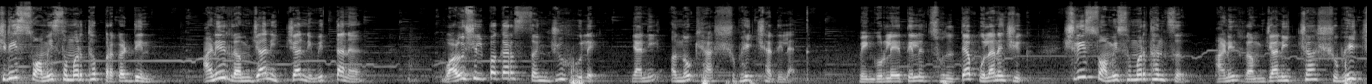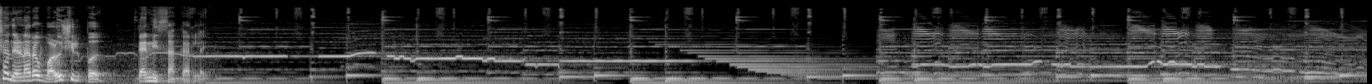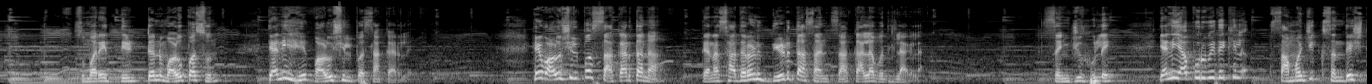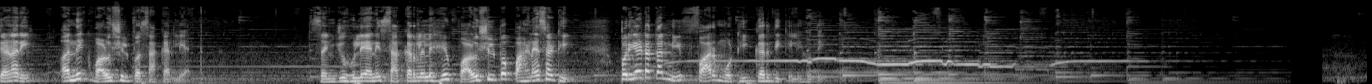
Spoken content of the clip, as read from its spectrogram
श्री स्वामी समर्थ प्रकट दिन आणि रमजान ईदच्या निमित्तानं वाळूशिल्पकार संजू हुले यांनी अनोख्या शुभेच्छा दिल्यात. वेंगुर्ले येथील झुलत्या पुलानजीक श्री स्वामी समर्थांचं आणि रमजान ईदच्या शुभेच्छा देणारं वाळूशिल्प त्यांनी साकारलंय. सुमारे दीड टन वाळूपासून त्यांनी हे वाळूशिल्प साकारले. हे वाळूशिल्प साकारताना त्यांना साधारण दीड तासांचा कालावधी लागला. संजू हुले यांनी यापूर्वी देखील सामाजिक संदेश देणारी अनेक वाळूशिल्प साकारली आहेत. संजू हुले यांनी साकारलेले हे वाळूशिल्प पाहण्यासाठी पर्यटकांनी फार मोठी गर्दी केली होती.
